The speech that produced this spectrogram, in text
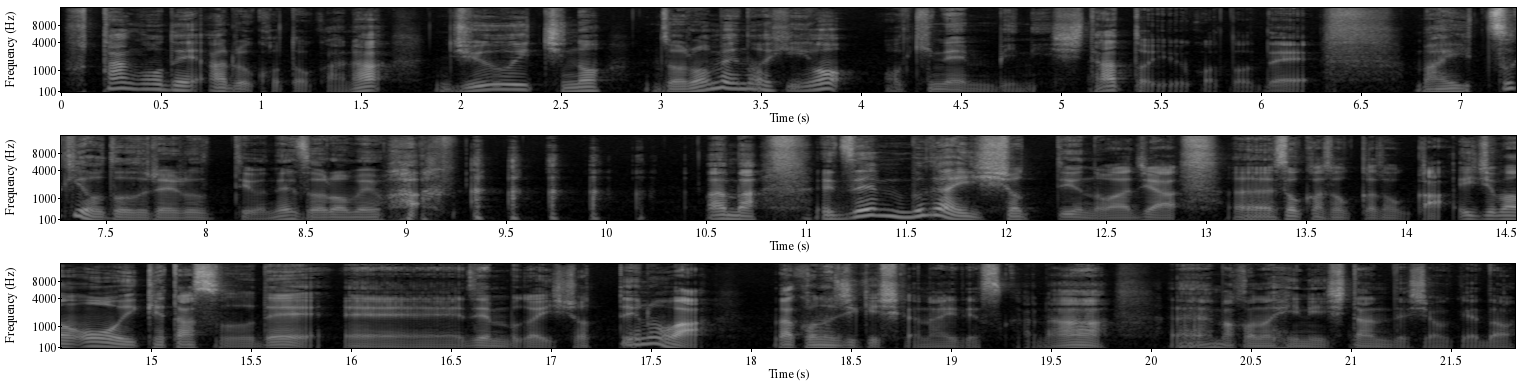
双子であることから、11のゾロ目の日を記念日にしたということで、毎月訪れるっていうね、ゾロ目は。まあまあ、全部が一緒っていうのは、じゃあ、えー、そっかそっかそっか。一番多い桁数で、えー、全部が一緒っていうのは、まあ、この時期しかないですから、えー、まあ、この日にしたんでしょうけど、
